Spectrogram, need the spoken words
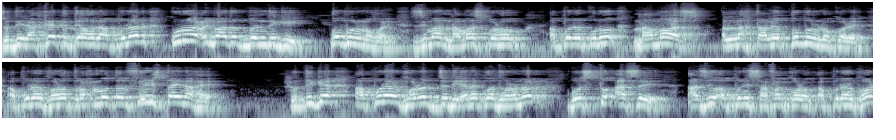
যদি ৰাখে, তেতিয়াহ'লে আপোনাৰ কোনো ইবাদত বন্দেগী কবুল নহয়। যিমান নামাজ পঢ়ক, আপোনাৰ কোনো নামাজ আল্লাহ তালে কবুল নকৰে। আপোনাৰ ঘৰত ৰহমতৰ ফিৰিষ্টাই নাহে। গতিকে আপোনাৰ ঘৰত যদি এনেকুৱা ধৰণৰ বস্তু আছে, আজিও আপুনি চাফা কৰক, আপোনাৰ ঘৰ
